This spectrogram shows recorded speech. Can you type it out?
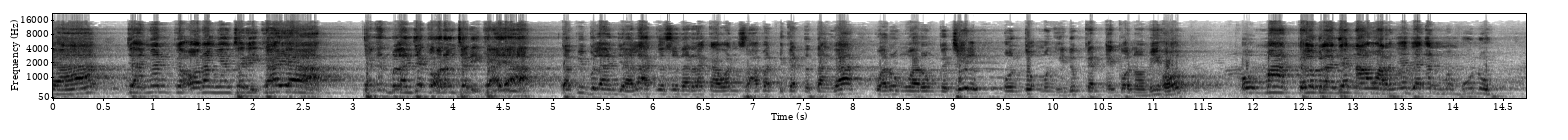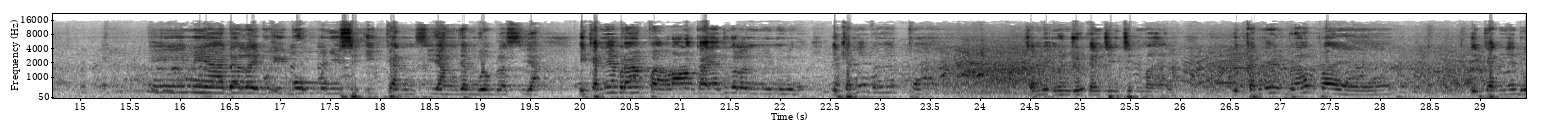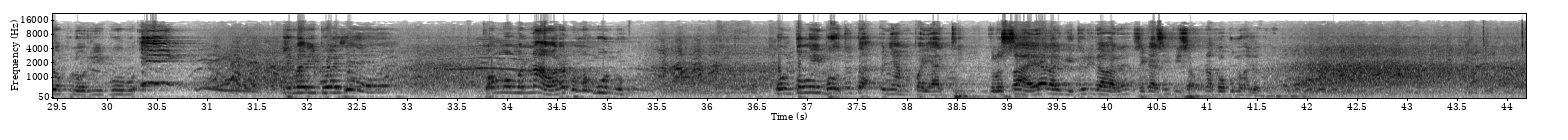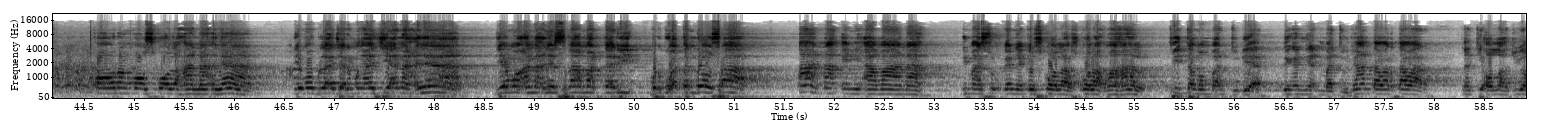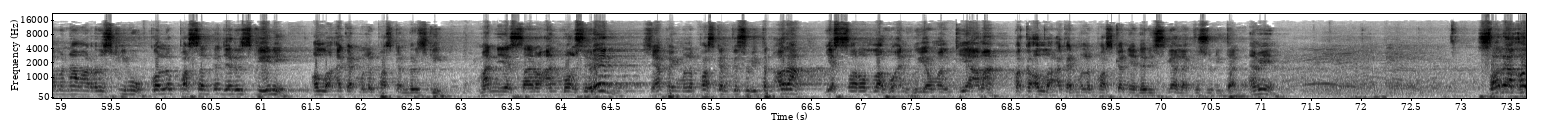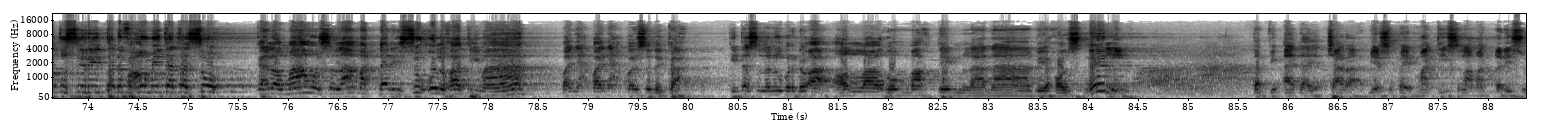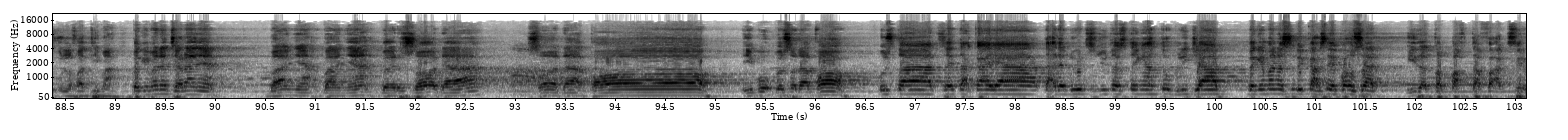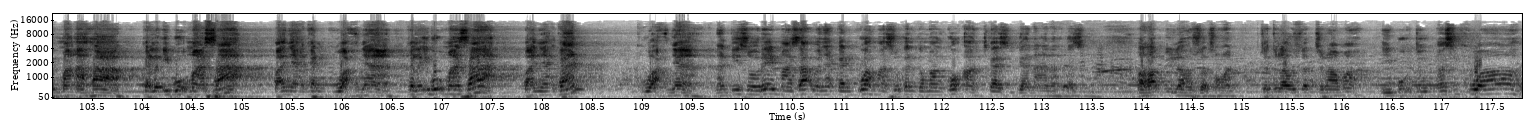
belanja jangan ke orang yang cari kaya. Jangan belanja ke orang cari kaya. Tapi belanjalah ke saudara kawan sahabat dekat tetangga warung-warung kecil untuk menghidupkan ekonomi oh umat. Kalau belanja nawarnya jangan membunuh. Ini adalah ibu-ibu menyisi ikan siang jam 12 siang. Ikannya berapa? Orang-orang kaya itu kalau ikannya berapa? Sampai nunjukkan cincin mahal. Ikannya berapa ya ikannya 20 ribu eh 5 ribu aja ya. Kok mau menawar apa membunuh? Untung ibu itu tak penyampai hati. Kalau saya lagi itu ditawarnya saya kasih pisau. Nah kau bunuh aja orang mau sekolah anaknya dia mau belajar mengaji anaknya dia mau anaknya selamat dari perbuatan dosa. Anak ini amanah dimasukkannya ke sekolah sekolah mahal. Kita membantu dia dengan niat membantu jangan tawar-tawar nanti Allah juga menawar rezekimu. Kau lepaskan kerja rezeki ini Allah akan melepaskan rezeki. Man yassara an musirin siapa yang melepaskan kesulitan orang yassarallahu anhu yaumal qiyamah maka Allah akan melepaskannya dari segala kesulitan. Amin. Sadaqatu sirri tadfa'u mitatasu kalau mau selamat dari su'ul khatimah banyak-banyak bersedekah. Kita selalu berdoa Allahumma khtim lana bihusnil tapi ada cara biar supaya mati selamat dari su'ul khatimah. Bagaimana caranya? Banyak-banyak bersoda sodakoh ibu bersodakoh Ustadz saya tak kaya tak ada duit sejuta setengah untuk beli jam. Bagaimana sedekah saya Pak Ustadz tidak tebak tafa aksir ma'aha. Kalau ibu masak banyakkan kuahnya. Kalau ibu masak banyakkan kuahnya. Nanti sore masak banyakkan kuah masukkan ke mangkok. Ah, kasih ke anak-anak kasih. Alhamdulillah Ustaz Somad. Setelah Ustaz ceramah ibu itu ngasih kuah.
